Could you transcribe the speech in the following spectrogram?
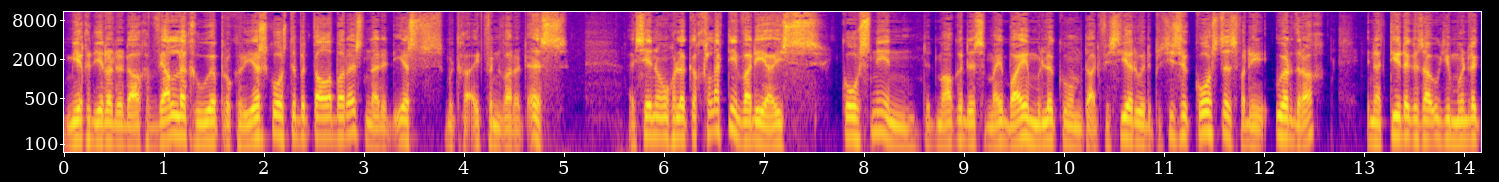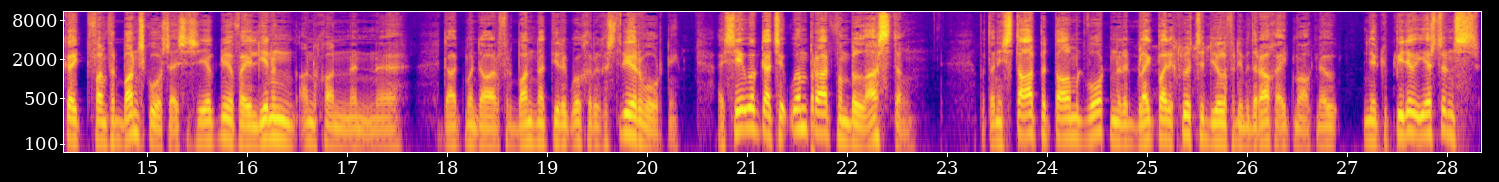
meegedeel het dat daar geweldige hoë prokureurskoste betaalbaar is en dat dit eers moet geuitvind wat dit is. Hy sê nou ongelukkig glad nie wat die huis kos nie en dit maak dit dus vir my baie moeilik om hom te adviseer oor die presiese kostes van die oordrag en natuurlik is daar ook die moontlikheid van verbandskoste. Hy sê ook nie of hy 'n lening aangaan en uh, dat moet daar verband natuurlik ook geregistreer word nie. Hy sê ook dat sy oom praat van belasting wat aan die staat betaal moet word en dit blykbaar die grootste deel van die bedrag uitmaak. Nou meneer Cupido eerstens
